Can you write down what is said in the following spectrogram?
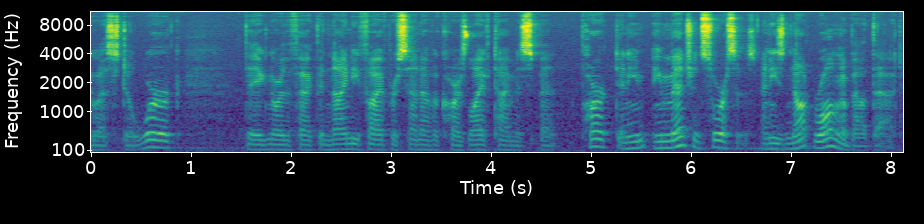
US still work. They ignore the fact that 95% of a car's lifetime is spent parked, and he, he mentioned sources, and he's not wrong about that.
